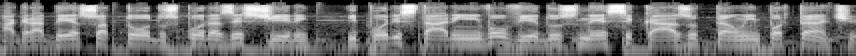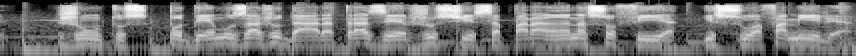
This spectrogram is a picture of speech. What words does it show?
Agradeço a todos por assistirem e por estarem envolvidos nesse caso tão importante. Juntos, podemos ajudar a trazer justiça para Ana Sofia e sua família.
